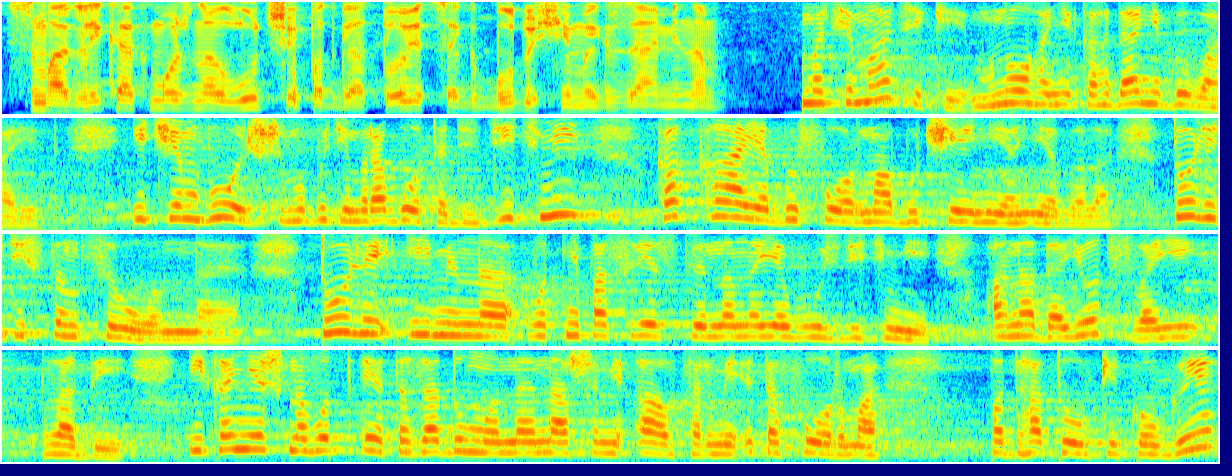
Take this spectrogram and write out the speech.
смогли как можно лучше подготовиться к будущим экзаменам. Математики много никогда не бывает. И чем больше мы будем работать с детьми, какая бы форма обучения не была, то ли дистанционная, то ли именно вот непосредственно наяву с детьми, она дает свои плоды. И, конечно, вот эта задуманная нашими авторами, эта форма подготовки к ОГЭ,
